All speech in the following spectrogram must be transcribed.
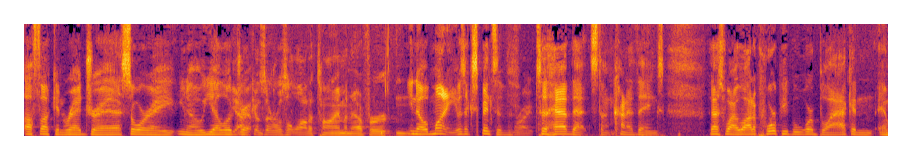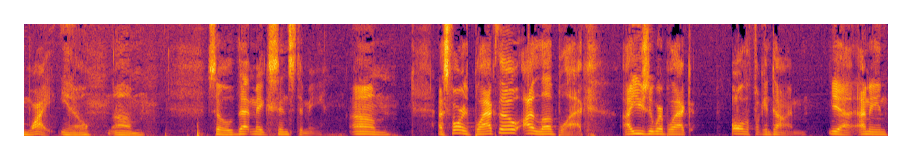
a fucking red dress or a you know yellow yeah, dress. because there was a lot of time and effort. And, You know, money. It was expensive Right. to have that stuff, kind of things. That's why a lot of poor people wore black and, and white. You know, um, so that makes sense to me. Um, as far as black though, I love black. I usually wear black all the fucking time. Yeah, I mean,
